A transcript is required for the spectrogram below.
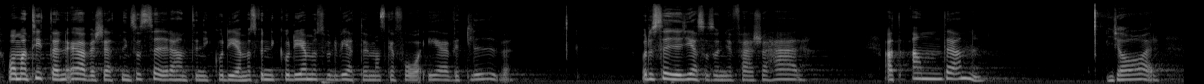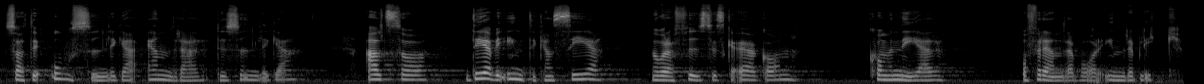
Och om man tittar i en översättning så säger han till Nikodemus, för Nikodemus vill veta hur man ska få evigt liv. Och då säger Jesus ungefär så här, att anden gör så att det osynliga ändrar det synliga. Alltså, det vi inte kan se med våra fysiska ögon kommer ner och förändrar vår inre blick.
